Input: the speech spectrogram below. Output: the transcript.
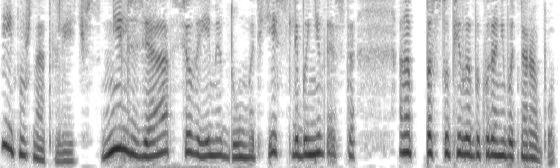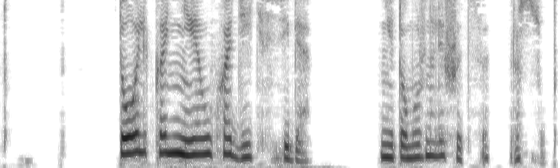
Ей нужно отвлечься. Нельзя все время думать. Если бы не Веста, она поступила бы куда-нибудь на работу. Только не уходить в себя. Не то можно лишиться рассудка.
